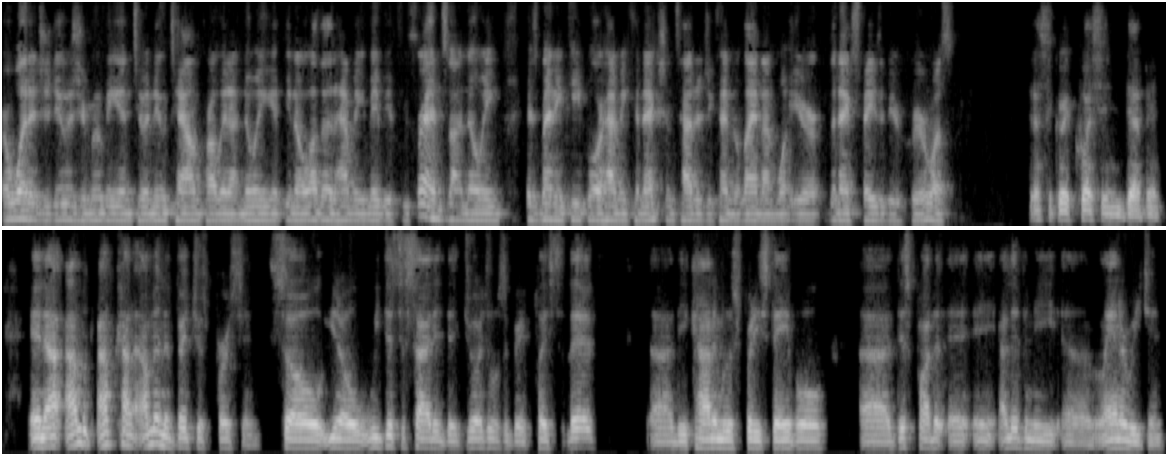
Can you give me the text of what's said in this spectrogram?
or what did you do as you're moving into a new town probably not knowing it you know other than having maybe a few friends not knowing as many people or having connections how did you kind of land on what your the next phase of your career was that's a great question, Devin. And I, I'm, I'm kind of I'm an adventurous person. So you know, we just decided that Georgia was a great place to live. Uh, the economy was pretty stable. Uh, this part of uh, I live in the uh, Atlanta region,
